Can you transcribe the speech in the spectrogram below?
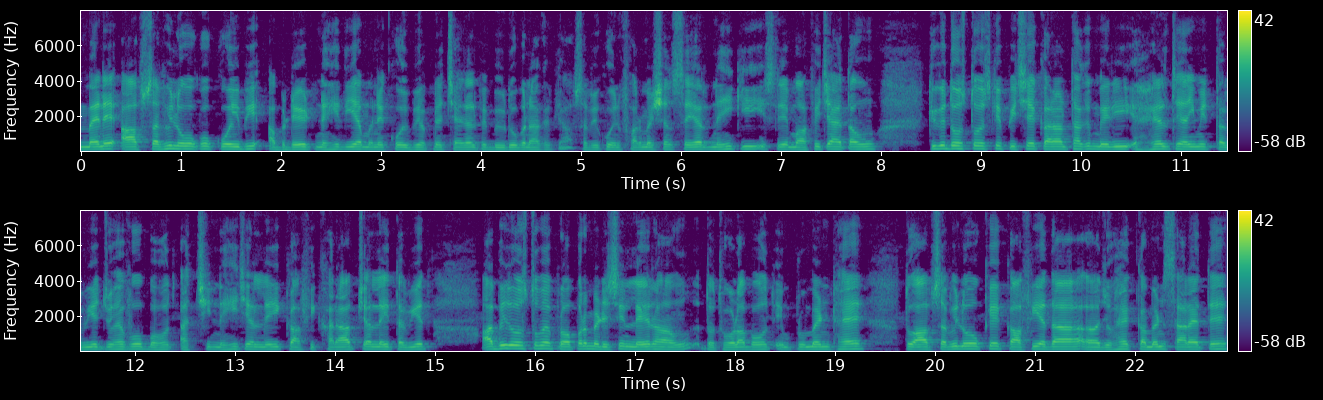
मैंने आप सभी लोगों को कोई भी अपडेट नहीं दिया, मैंने कोई भी अपने चैनल पे वीडियो बना करके आप सभी को इन्फॉर्मेशन शेयर नहीं की, इसलिए माफ़ी चाहता हूँ। क्योंकि दोस्तों, इसके पीछे कारण था कि मेरी हेल्थ यानी मेरी तबीयत जो है वो बहुत अच्छी नहीं चल रही, काफ़ी ख़राब चल रही तबीयत। अभी दोस्तों मैं प्रॉपर मेडिसिन ले रहा हूँ तो थोड़ा बहुत इम्प्रूवमेंट है तो आप सभी लोगों के काफ़ी ज़्यादा जो है कमेंट्स आ रहे थे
